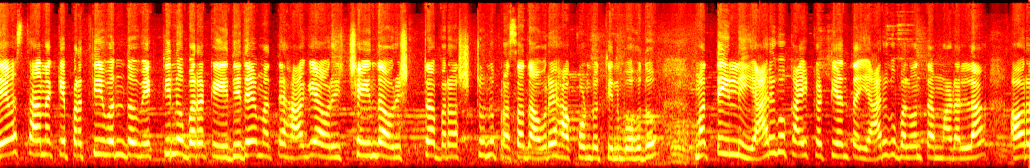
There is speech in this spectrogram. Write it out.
ದೇವಸ್ಥಾನಕ್ಕೆ ಪ್ರತಿಯೊಂದು ವ್ಯಕ್ತಿನೂ ಬರೋಕ್ಕೆ ಇದಿದೆ ಮತ್ತು ಹಾಗೆ ಅವ್ರ ಇಚ್ಛೆಯಿಂದ ಅವ್ರ ಇಷ್ಟ ಬರೋಷ್ಟು ಪ್ರಸಾದ ಅವರೇ ಹಾಕ್ಕೊಂಡು ತಿನ್ನಬಹುದು ಮತ್ತು ಇಲ್ಲಿ ಯಾರಿಗೂ ಕಾಯಿ ಕಟ್ಟಿ ಅಂತ ಯಾರಿಗೂ ಬಲವಂತ ಮಾಡಲ್ಲ. ಅವರ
